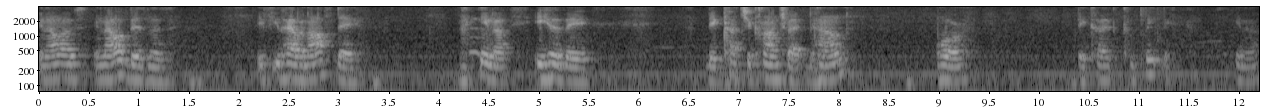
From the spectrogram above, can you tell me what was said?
in our in our business, if you have an off day, you know, either they they cut your contract down, or they cut it completely, you know.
